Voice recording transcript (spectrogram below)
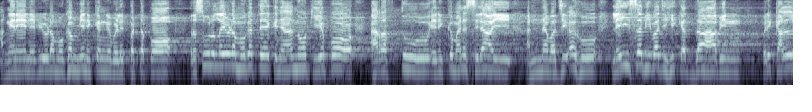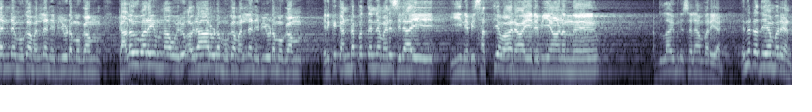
അങ്ങനെ നബിയുടെ മുഖം എനിക്കങ്ങ് വെളിപ്പെട്ടപ്പോ റസൂലുള്ളയുടെ മുഖത്തേക്ക് ഞാൻ നോക്കിയപ്പോ അറഫ്തു എനിക്ക് മനസ്സിലായി. അന്ന വജിഅഹു ലൈസ ബിവജിഹി കദ്ദാബിൻ ഒരു കള്ളന്റെ മുഖമല്ല നബിയുടെ മുഖം. കളവ് പറയുന്ന ഒരു ഒരാളുടെ മുഖമല്ല നബിയുടെ മുഖം. എനിക്ക് കണ്ടപ്പോ തന്നെ മനസ്സിലായി ഈ നബി സത്യവാനായ നബിയാണെന്ന്. അബ്ദുല്ലാഹിബിൻ സലാം പറയാൻ. എന്നിട്ട് അദ്ദേഹം പറയാൻ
